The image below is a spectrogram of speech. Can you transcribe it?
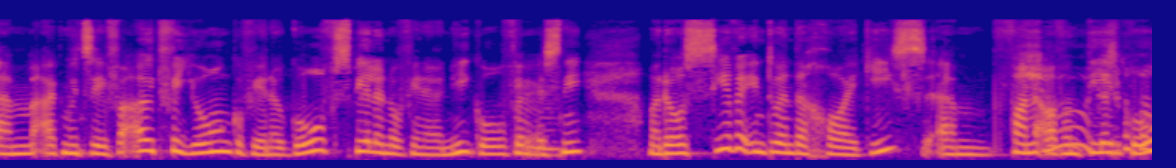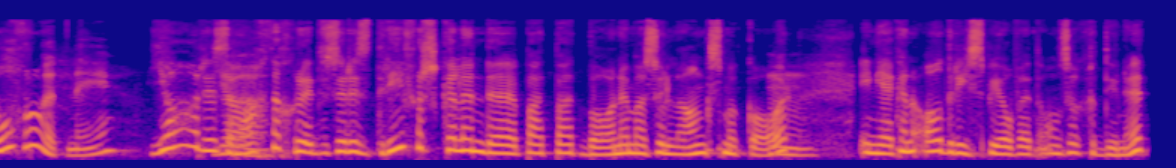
Um ek moet sê vir oud vir jonk of jy nou golf speel en of jy nou nie golfer mm. is nie, maar daar's 27 gaatjies um van Sjoe, Dis avontuurgolf. nogal groot, nê? Ja, dis Ja. ja. regtig groot. So dis drie verskillende padpadbane maar so langs mekaar mm. en jy kan al drie speel wat ons ook gedoen het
